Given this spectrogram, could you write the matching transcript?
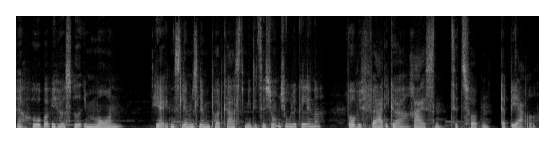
Jeg håber, vi høres ved i morgen her i den slemme slemme podcast Meditationsjulekalender, hvor vi færdiggør rejsen til toppen af bjerget.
